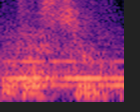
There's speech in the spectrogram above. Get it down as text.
this you.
